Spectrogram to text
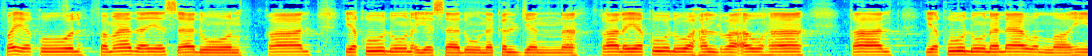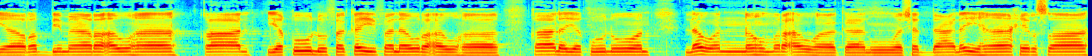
فيقول فماذا يسألون؟ قال يقولون يسألونك الجنة. قال يقول وهل رأوها؟ قال يقولون لا والله يا رب ما رأوها. قال يقول فكيف لو رأوها؟ قال يقولون لو أنهم رأوها كانوا وشد عليها حرصا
